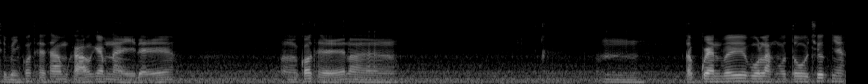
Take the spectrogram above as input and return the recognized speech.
thì mình có thể tham khảo game này để uh, có thể là um, tập quen với vô lăng ô tô trước nha.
